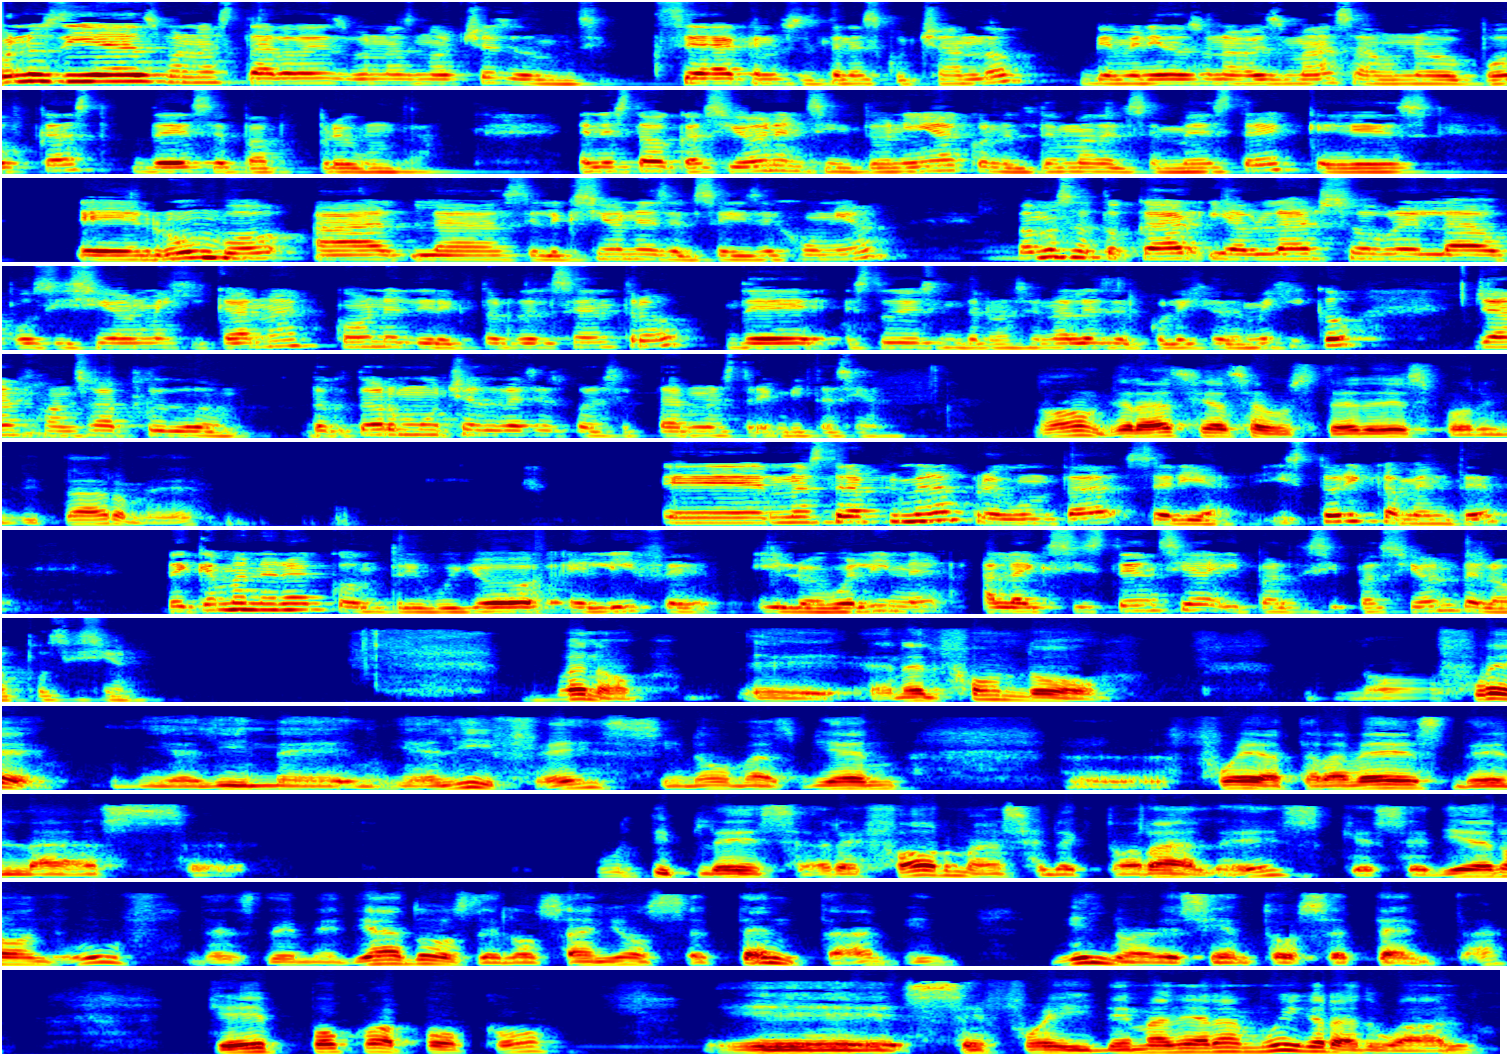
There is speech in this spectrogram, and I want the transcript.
Buenos días, buenas tardes, buenas noches, donde sea que nos estén escuchando. Bienvenidos una vez más a un nuevo podcast de CEPAP Pregunta. En esta ocasión, en sintonía con el tema del semestre, que es eh, rumbo a las elecciones del 6 de junio, vamos a tocar y hablar sobre la oposición mexicana con el director del Centro de Estudios Internacionales del Colegio de México, Jean-François Proudhon. Doctor, muchas gracias por aceptar nuestra invitación. No, gracias a ustedes por invitarme. Eh, nuestra primera pregunta sería, históricamente, ¿de qué manera contribuyó el IFE y luego el INE a la existencia y participación de la oposición? Bueno, eh, en el fondo no fue ni el INE ni el IFE, sino más bien eh, fue a través de las múltiples reformas electorales que se dieron desde mediados de los años 70, 1970, que poco a poco eh, se fue de manera muy gradual,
